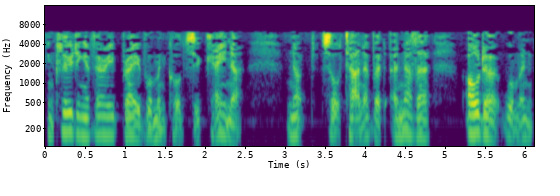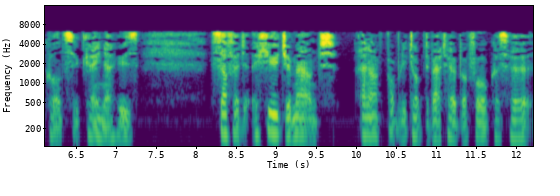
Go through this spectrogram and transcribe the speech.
including a very brave woman called Sukaina, not Sultana, but another older woman called Sukaina who's suffered a huge amount. And I've probably talked about her before because her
